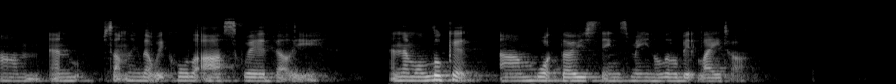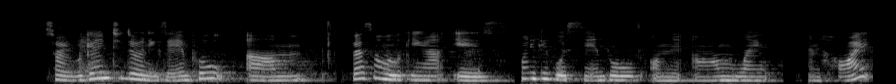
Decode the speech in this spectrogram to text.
um, and something that we call the R squared value. And then we'll look at um, what those things mean a little bit later. So we're going to do an example. Um, first one we're looking at is 20 people were sampled on their arm length and height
